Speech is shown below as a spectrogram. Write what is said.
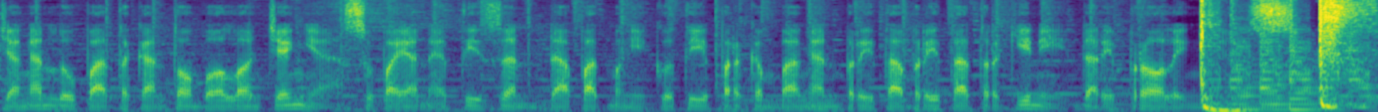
Jangan lupa tekan tombol loncengnya supaya netizen dapat mengikuti perkembangan berita-berita terkini dari Proling News.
